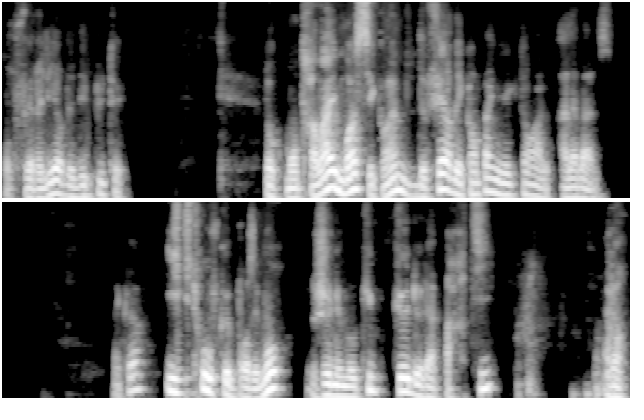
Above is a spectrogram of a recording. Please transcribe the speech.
pour faire élire des députés. Donc mon travail, moi, c'est quand même de faire des campagnes électorales à la base. D'accord? Il se trouve que pour Zemmour, je ne m'occupe que de la partie, alors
